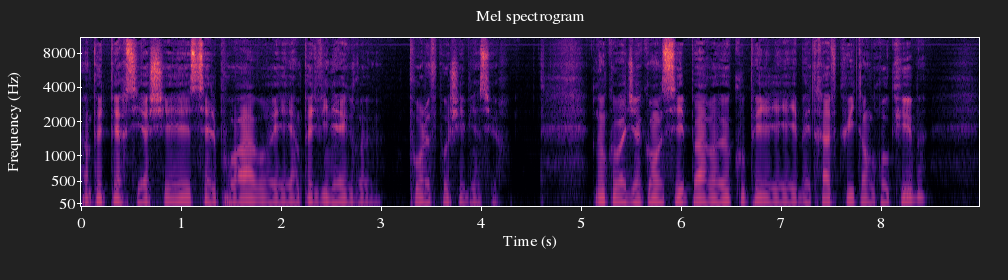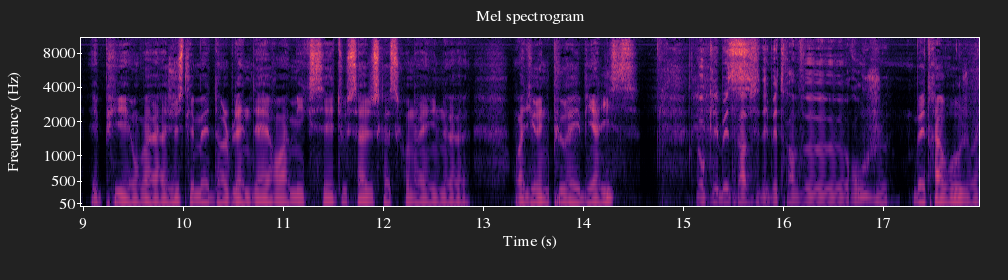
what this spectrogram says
un peu de persil haché, sel, poivre et un peu de vinaigre pour l'œuf poché, bien sûr. Donc on va déjà commencer par euh, couper les betteraves cuites en gros cubes. Et puis on va juste les mettre dans le blender, on va mixer tout ça jusqu'à ce qu'on a une, euh, on va dire une purée bien lisse. Donc les betteraves, c'est des betteraves euh, rouges? Betterave rouge, ouais.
